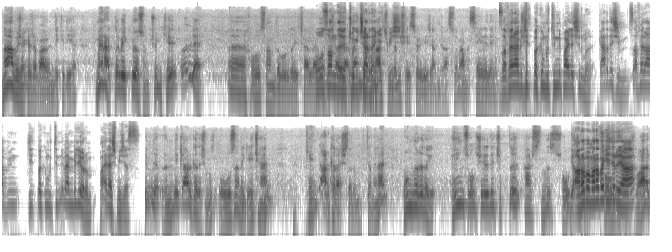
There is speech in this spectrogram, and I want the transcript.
Ne yapacak acaba öndeki diye. Merakla bekliyorsun çünkü öyle. Eh, Oğuzhan da burada içerlerden. Oğuzhan da evet, çok. Bu içeriden konu geçmiş. bir şey söyleyeceğim biraz sonra ama seyredelim. Zafer abi cilt bakım rutinini paylaşır mı? Kardeşim Zafer abimin cilt bakım rutinini ben biliyorum. Paylaşmayacağız. Şimdi öndeki arkadaşımız Oğuzhan'ı geçen kendi arkadaşları muhtemelen onları da en sol şeride çıktı. Karşısında sol Bir araba şerit, maraba sol gelir viraj ya. Var.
